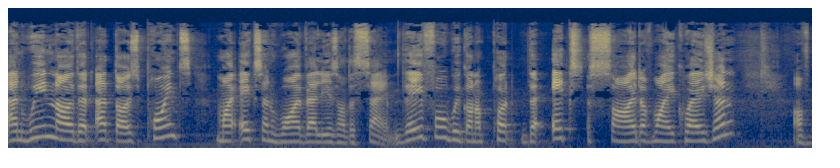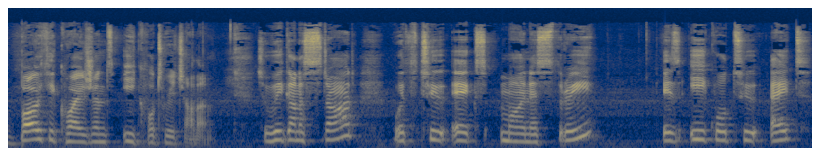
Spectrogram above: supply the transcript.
And we know that at those points, my x and y values are the same. Therefore, we're going to put the x side of my equation of both equations equal to each other. So we're going to start with 2x minus 3 is equal to 8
